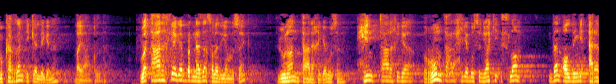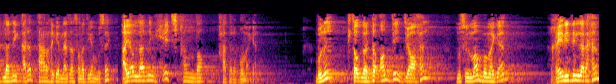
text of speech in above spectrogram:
mukarram ekanligini bayon qildi. Va tarixga agar bir nazar soladigan bo'lsak yunon tarixiga bo'lsin hind tarixiga rum tarixiga bo'lsin yoki islom dan oldingi arablarning arab tarixiga nazar soladigan bo'lsak ayollarning hech qandoq qadri bo'lmagan. Buni kitoblarda oddiy johil musulmon bo'lmagan g'ayridinlar ham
